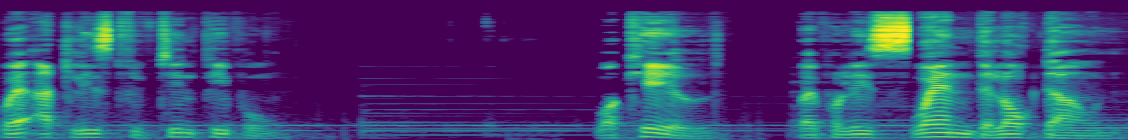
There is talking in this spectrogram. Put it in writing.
where at least 15 people were killed by police when the lockdown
